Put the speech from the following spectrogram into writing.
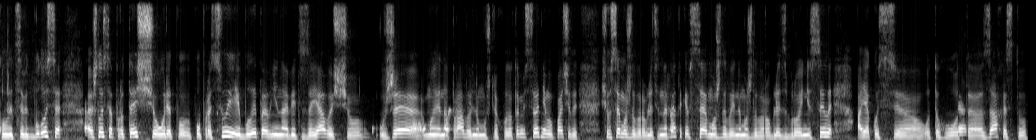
Коли це відбулося, йшлося про те, що уряд попрацює, і були певні навіть заяви, що вже ми на правильному шляху. Натомість сьогодні ми бачили, що все можливе роблять енергетики, все можливе і неможливе роблять збройні сили. А якось е, отого от е, захисту,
